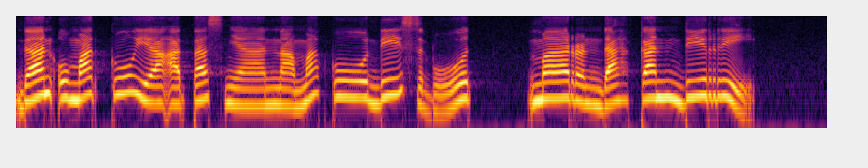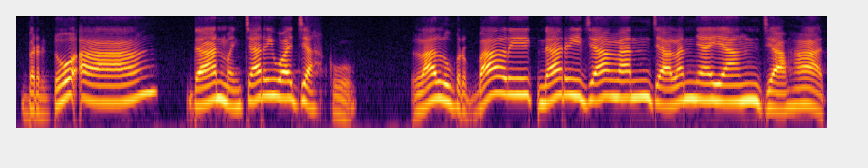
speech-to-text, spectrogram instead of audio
Dan umatku yang atasnya namaku disebut merendahkan diri, berdoa, dan mencari wajahku, lalu berbalik dari jalan-jalannya yang jahat.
